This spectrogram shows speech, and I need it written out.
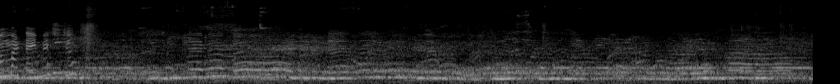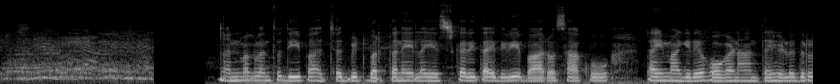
ಅಮ್ಮ ಟೈಮ್ ಎಷ್ಟು ನನ್ನ ಮಗಳಂತೂ ದೀಪ ಹಚ್ಚೋದು ಬಿಟ್ಟು ಬರ್ತಾನೆ ಇಲ್ಲ. ಎಷ್ಟು ಕರಿತಾ ಇದ್ದೀವಿ ಬಾರೋ ಸಾಕು, ಟೈಮ್ ಆಗಿದೆ, ಹೋಗೋಣ ಅಂತ ಹೇಳಿದ್ರು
